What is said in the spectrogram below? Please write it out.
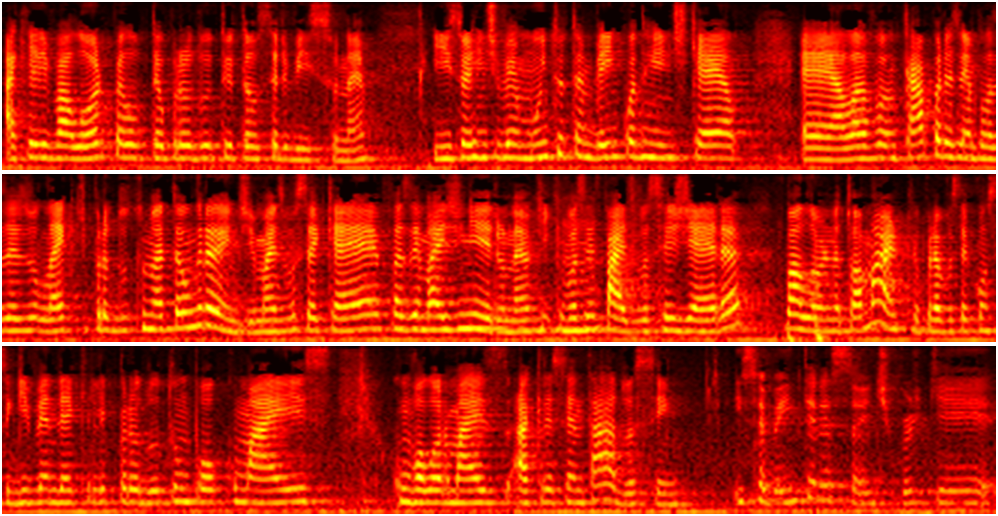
aquele valor pelo teu produto e teu serviço, né? E isso a gente vê muito também quando a gente quer é, alavancar, por exemplo, às vezes o leque de produto não é tão grande, mas você quer fazer mais dinheiro, né? O que, que você uhum. faz? Você gera valor na tua marca para você conseguir vender aquele produto um pouco mais com valor mais acrescentado, assim. Isso é bem interessante, porque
